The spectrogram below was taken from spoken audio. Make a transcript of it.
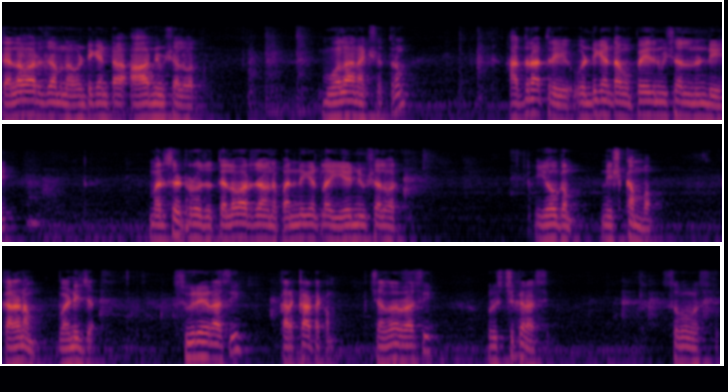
తెల్లవారుజామున ఒంటి గంట ఆరు నిమిషాల వరకు. మూలా నక్షత్రం. అర్ధరాత్రి ఒంటి గంట ముప్పై ఐదు నిమిషాల నుండి మరుసటి రోజు తెల్లవారుజామున పన్నెండు గంటల ఏడు నిమిషాల వరకు. యోగం నిష్కంబం కరణం వణిజ. సూర్యరాశి కర్కాటకం చంద్రరాశి వృశ్చిక రాశి. శుభమస్తు.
